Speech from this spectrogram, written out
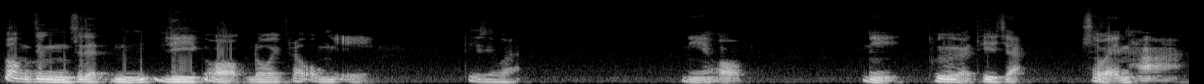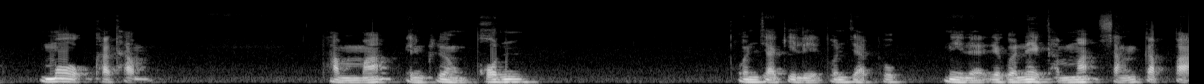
พระองค์จึงเสด็จหลีกออกโดยพระองค์เอง ที่เรียกว่าหนีออกนี่เพื่อที่จะแสวงหาโมกขธรรม ธรรมะเป็นเครื่องพ้น พ้นจากกิเลสพ้นจากทุกข์นี่แหละเรียกว่าเนคขมมะสังกัปปะ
